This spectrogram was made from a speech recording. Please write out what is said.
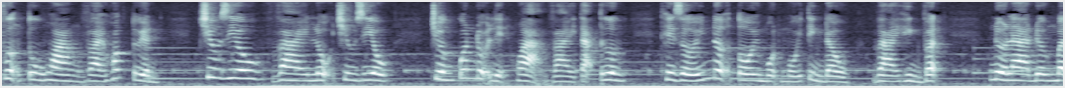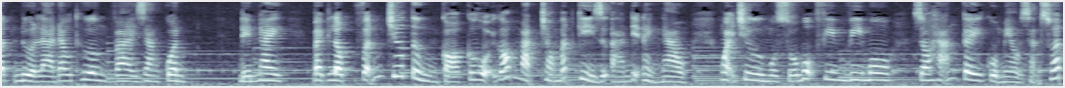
Phượng Tù Hoàng vài hoắc tuyền, Chiêu Diêu vài lộ chiêu diêu, Trường quân đội liệt hỏa vài tạ tương, Thế giới nợ tôi một mối tình đầu vài hình vận, Nửa là đường mật nửa là đau thương vài giang quân. Đến nay, Bạch Lộc vẫn chưa từng có cơ hội góp mặt trong bất kỳ dự án điện ảnh nào, ngoại trừ một số bộ phim vi mô do hãng cây của mèo sản xuất.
